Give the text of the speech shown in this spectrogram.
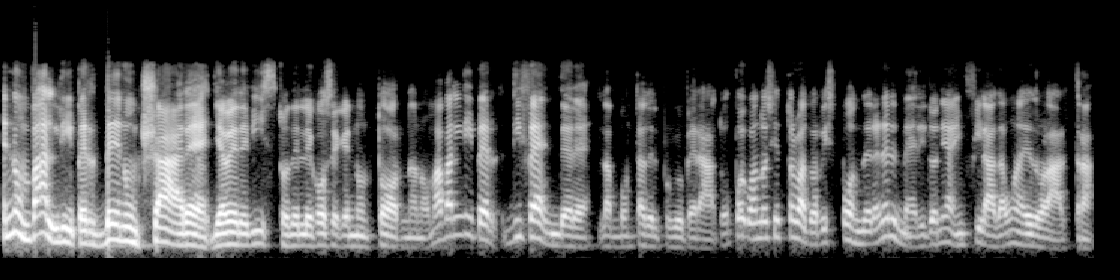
e non va lì per denunciare di avere visto delle cose che non tornano, ma va lì per difendere la bontà del proprio operato. Poi quando si è trovato a rispondere nel merito ne ha infilata una dietro l'altra,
